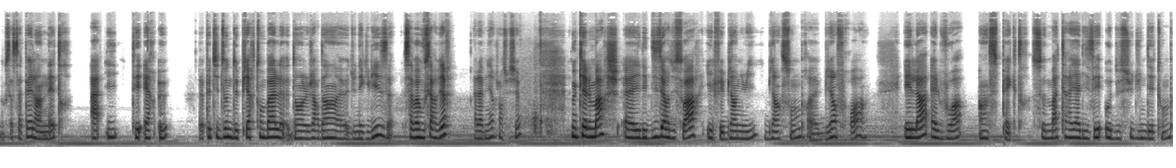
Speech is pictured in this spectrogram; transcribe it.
Donc ça s'appelle un être, A-I-T-R-E, la petite zone de pierre tombale dans le jardin d'une église. Ça va vous servir? À l'avenir, j'en suis sûre. Donc elle marche, euh, il est 10h du soir, il fait bien nuit, bien sombre, euh, bien froid. Et là, elle voit un spectre se matérialiser au-dessus d'une des tombes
